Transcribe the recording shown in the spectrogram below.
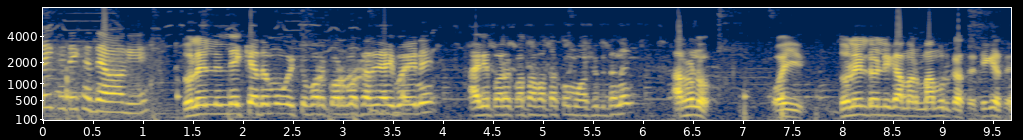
লেখে টেখে দেও আগে। দলিল লেখা দেবো একটু পরে কর্মচারী আইব এনে। আইলে পরে কথাবার্তা কম, অসুবিধা নাই। আর হনো ওই দলিল দলিল আমার মামুর কাছে, ঠিক আছে?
